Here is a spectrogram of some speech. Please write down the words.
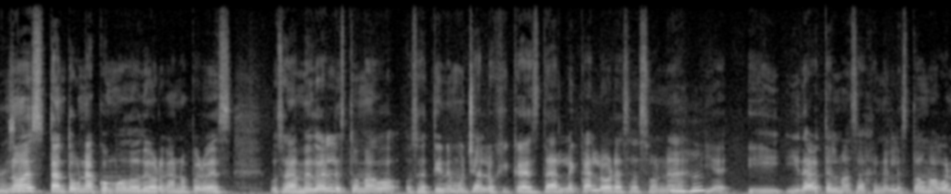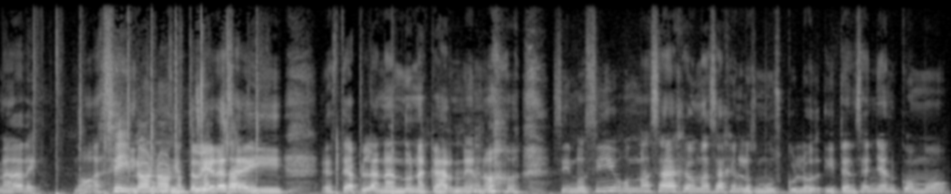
no es. tanto un acomodo de órgano, pero es, o sea, me duele el estómago, o sea, tiene mucha lógica, es darle calor a esa zona y, y, y darte el masaje en el estómago. Nada de ¿no? Así sí, no, no, si no estuvieras ahí este, aplanando una carne, ¿no? Sino sí un masaje, un masaje en los músculos y te enseñan cómo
